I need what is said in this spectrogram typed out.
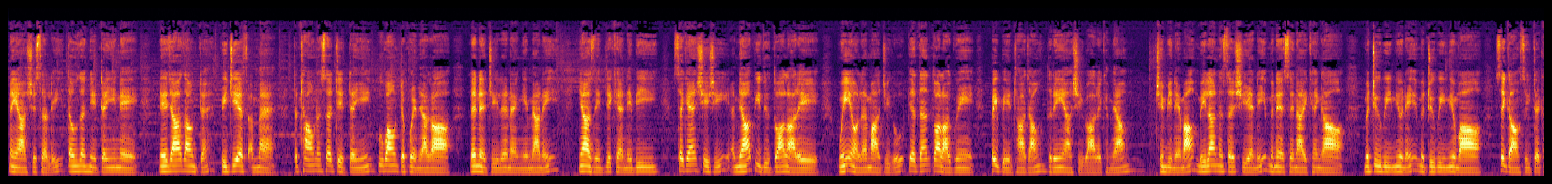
284 32တရင်နဲ့နေကြားဆောင်တပ် BGF အမှတ်1021တရင်ပူးပေါင်းတပ်ဖွဲ့များကလက်နက်ကြီးလက်နက်ငယ်များနဲ့ညစဉ်ပြစ်ခတ်နေပြီးစကန်ရှိရှိအများပြည်သူသွားလာတဲ့ဝင်းရော်လမ်းမကြီးကိုပြတ်တန်းသွားလာခွင့်ပိတ်ပင်ထားကြောင်းသတင်းရရှိပါရခင်ဗျာ ချင်းပြည်နယ်မှာမေလ28ရက်နေ့မနေ့10နာရီခန့်ကမတူပီမြို့နယ်မတူပီမြို့မှာစစ်ကောင်စီတပ်က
